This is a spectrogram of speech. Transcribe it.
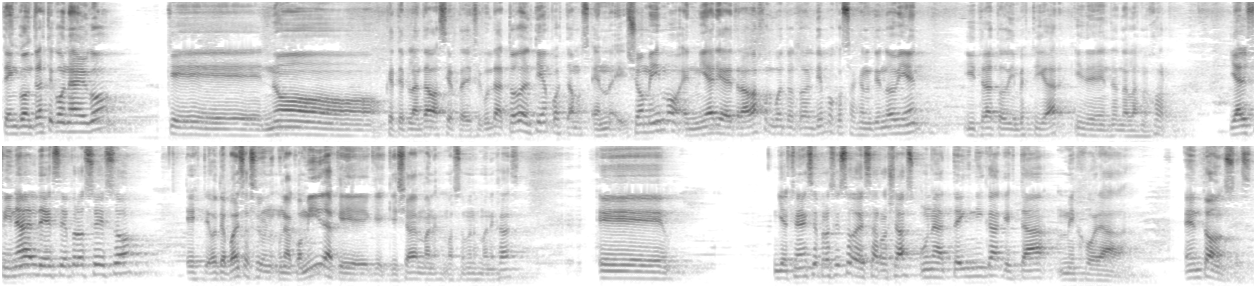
te encontraste con algo que no que te plantaba cierta dificultad. Todo el tiempo estamos, yo mismo en mi área de trabajo encuentro todo el tiempo cosas que no entiendo bien y trato de investigar y de entenderlas mejor. Y al final de ese proceso, este, o te pones a hacer una comida que, que, ya más o menos manejas, eh, y al final de ese proceso desarrollas una técnica que está mejorada. Entonces,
